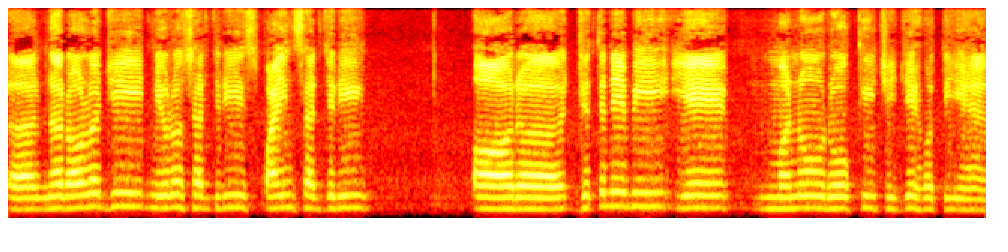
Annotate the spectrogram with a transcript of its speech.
neurology neuro surgery spine surgery और अ, जितने भी ये मनोरोग की चीज़ें होती हैं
